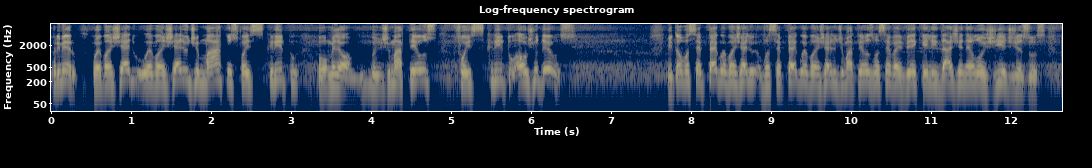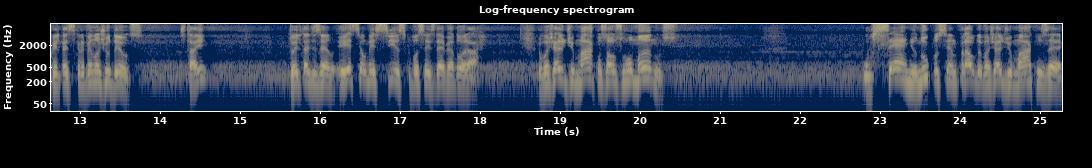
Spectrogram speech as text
Primeiro, o evangelho, o evangelho de Marcos foi escrito, ou melhor, de Mateus foi escrito aos judeus. Então você pega o evangelho, você pega o evangelho de Mateus, você vai ver que ele dá a genealogia de Jesus, porque ele está escrevendo aos judeus. Está aí? Então ele está dizendo: esse é o Messias que vocês devem adorar. O evangelho de Marcos aos romanos, o cerne, o núcleo central do Evangelho de Marcos é:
